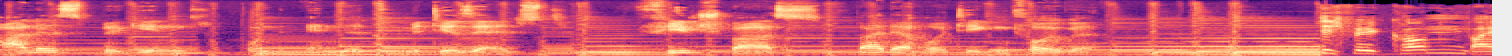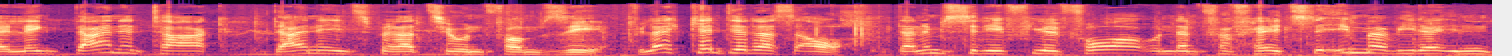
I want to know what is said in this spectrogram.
Alles beginnt und endet mit dir selbst. Viel Spaß bei der heutigen Folge. Herzlich willkommen bei Lenk deinen Tag, deine Inspiration vom See. Vielleicht kennt ihr das auch. Da nimmst du dir viel vor und dann verfällst du immer wieder in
